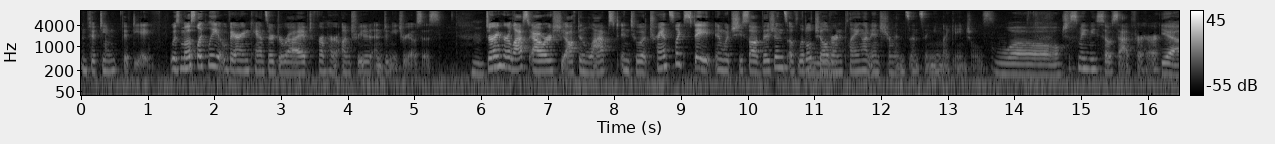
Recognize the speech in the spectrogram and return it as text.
in 1558. It was most likely ovarian cancer derived from her untreated endometriosis. Mm-hmm. During her last hours, she often lapsed into a trance like state in which she saw visions of little children playing on instruments and singing like angels. Whoa. It just made me so sad for her. Yeah.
